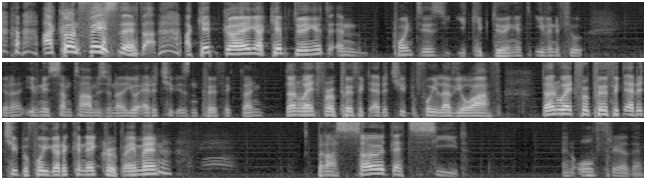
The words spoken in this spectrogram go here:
I confess that. I, I kept going. I kept doing it. And point is, you keep doing it, even if you, you know, even if sometimes you know your attitude isn't perfect. Don't don't wait for a perfect attitude before you love your wife. Don't wait for a perfect attitude before you go to Connect Group. Amen? But I sowed that seed, and all three of them,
